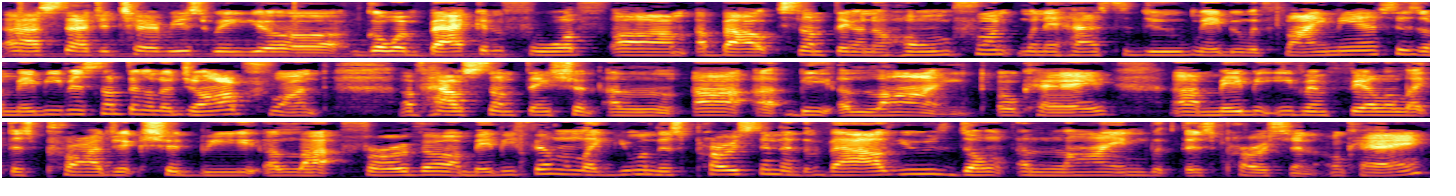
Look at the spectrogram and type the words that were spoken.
uh, Sagittarius, where you're going back and forth um, about something on a home front when it has to do maybe with finances, or maybe even something on a job front of how something should uh, uh, be aligned. Okay, uh, maybe even feeling like this project should be a lot further, or maybe feeling like you and this person and the values don't align with this person. Okay,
